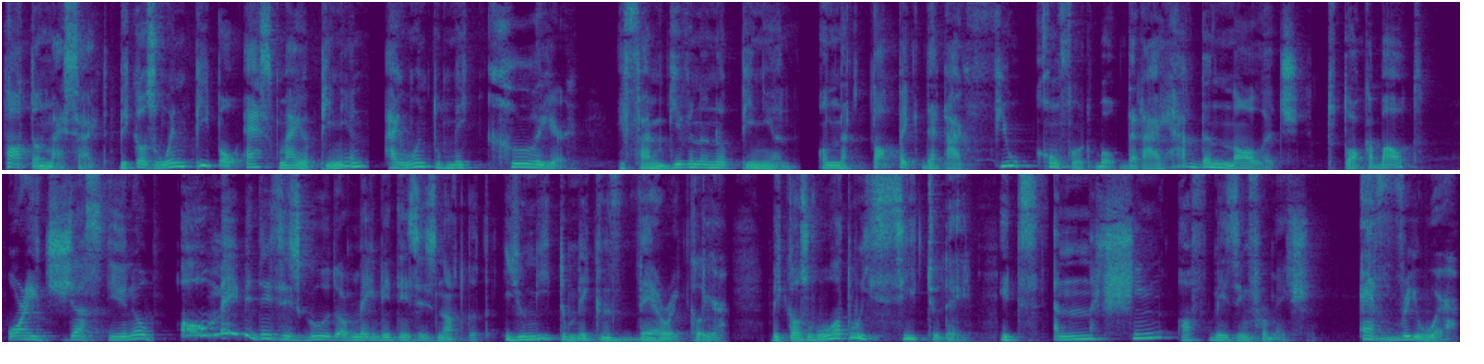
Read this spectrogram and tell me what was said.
Thought on my side. Because when people ask my opinion, I want to make clear if I'm given an opinion on a topic that I feel comfortable, that I have the knowledge to talk about, or it's just, you know, oh, maybe this is good or maybe this is not good. You need to make very clear because what we see today, it's a machine of misinformation everywhere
